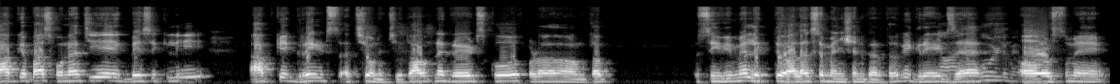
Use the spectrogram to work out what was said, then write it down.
आपके पास होना चाहिए एक बेसिकली आपके ग्रेड्स अच्छे होने चाहिए। तो आप अपने ग्रेड्स को थोड़ा मतलब सीवी में लिखते हो अलग से मेंशन करते हो कि ग्रेड्स हाँ, है और उसमें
